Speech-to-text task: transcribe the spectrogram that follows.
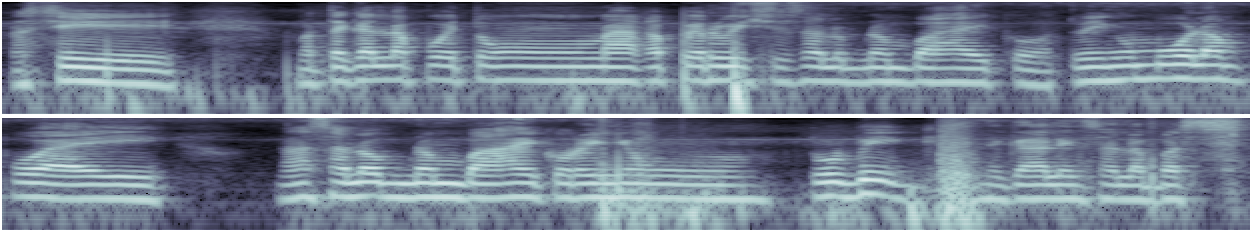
kasi matagal na po itong nakaperwisyo sa loob ng bahay ko. Tuwing umulan po ay nasa loob ng bahay ko rin yung tubig na galing sa labas.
